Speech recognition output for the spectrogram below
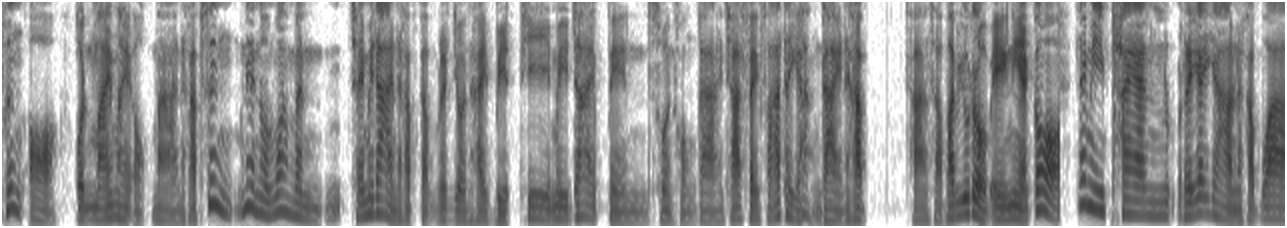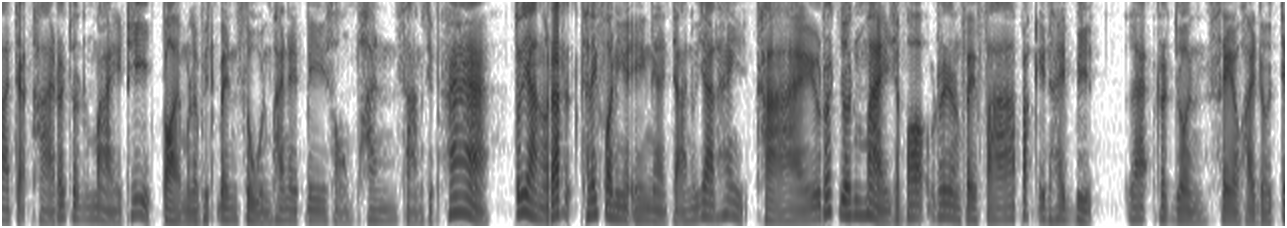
เพิ่งออกกฎหมายใหม่ออกมานะครับ ซึ่งแน่นอนว่ามันใช้ไม่ได้นะครับกับรถยนต์ไฮบริดที่ไม่ได้เป็นส่วนของการชาร์จไฟฟ้าแต่อย่างใดนะครับ ทางสหภาพยุโรปเองเนี่ยก็ได้มีแผนระยะยาวนะครับว่าจะขายรถยนต์ใหม่ที่ปล่อยมลพิษเป็นศูนย์ภายในปี 2035ตัวอย่างรัฐแคลิฟอร์เนียเองเนี่ยจะอนุญาตให้ขายรถยนต์ใหม่เฉพาะรถยนต์ไฟฟ้าปลั๊กอินไฮบริดและรถยนต์เซลล์ไฮโดรเจ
